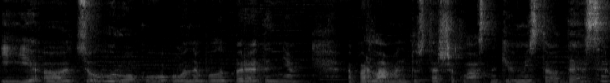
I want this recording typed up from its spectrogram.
І е, цього року вони були передані парламенту старшокласників міста Одеси.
